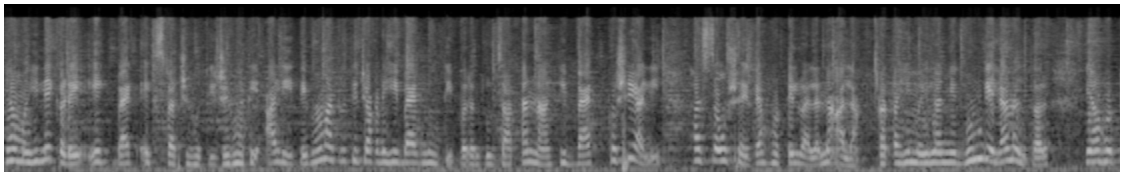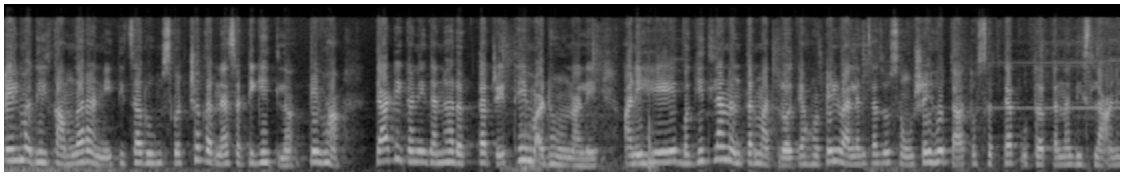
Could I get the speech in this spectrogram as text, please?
ह्या महिलेकडे एक बॅग एक्स्ट्राची होती. जेव्हा ती आली तेव्हा मात्र तिच्याकडे ही बॅग नव्हती परंतु जाताना ही बॅग कशी आली हा संशय त्या हॉटेलवाल्यांना आला. आता ही महिला निघून गेल्यानंतर या हॉटेलमधील कामगारांनी तिचा रूम स्वच्छ करण्यासाठी घेतलं. तेव्हा त्या ठिकाणी त्यांना रक्ताचे थेंब आढळून आले. आणि हे बघितल्यानंतर मात्र त्या हॉटेलवाल्यांचा जो संशय होता तो सत्यात उतरताना दिसला आणि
